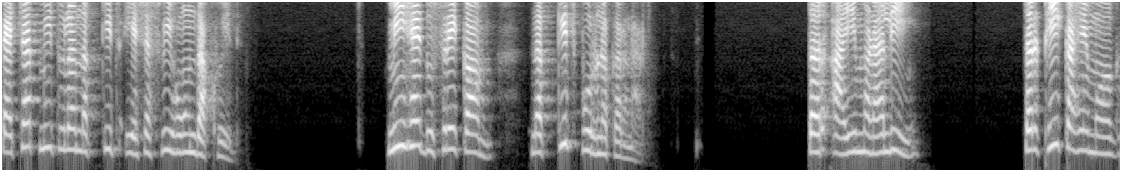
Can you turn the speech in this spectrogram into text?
त्याच्यात मी तुला नक्कीच यशस्वी होऊन दाखवेल. मी हे दुसरे काम नक्कीच पूर्ण करणार. तर आई म्हणाली तर ठीक आहे मग.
